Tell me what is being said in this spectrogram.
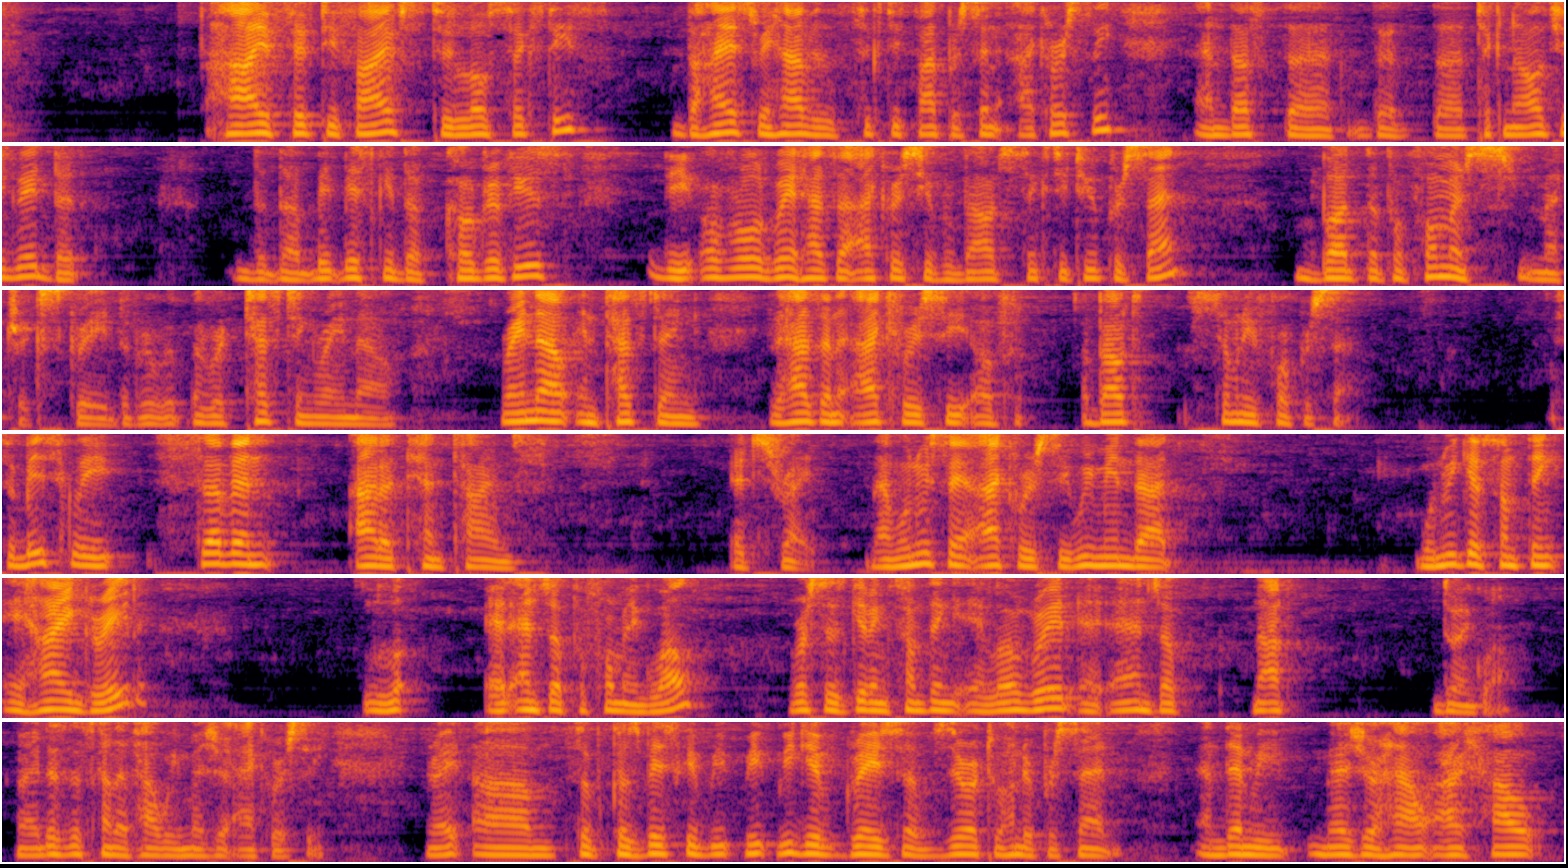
high 55s to low 60s. The highest we have is 65% accuracy, and that's the, the, the technology grade, the the, the basically the code reviews, the overall grade has an accuracy of about 62%, but the performance metrics grade that we're, that we're testing right now, right now in testing, it has an accuracy of about 74%. So basically, seven out of 10 times it's right. Now, when we say accuracy, we mean that when we give something a high grade, it ends up performing well, versus giving something a low grade, it ends up not doing well, right? This, is kind of how we measure accuracy, right? Um, so because basically we, we give grades of zero to 100%, and then we measure how how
